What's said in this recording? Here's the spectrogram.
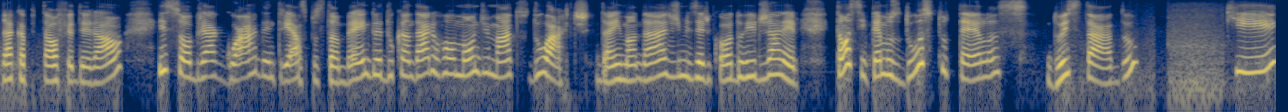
da capital federal e sobre a guarda, entre aspas, também, do educandário Romão de Matos Duarte, da Irmandade de Misericórdia do Rio de Janeiro. Então, assim, temos duas tutelas do Estado que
